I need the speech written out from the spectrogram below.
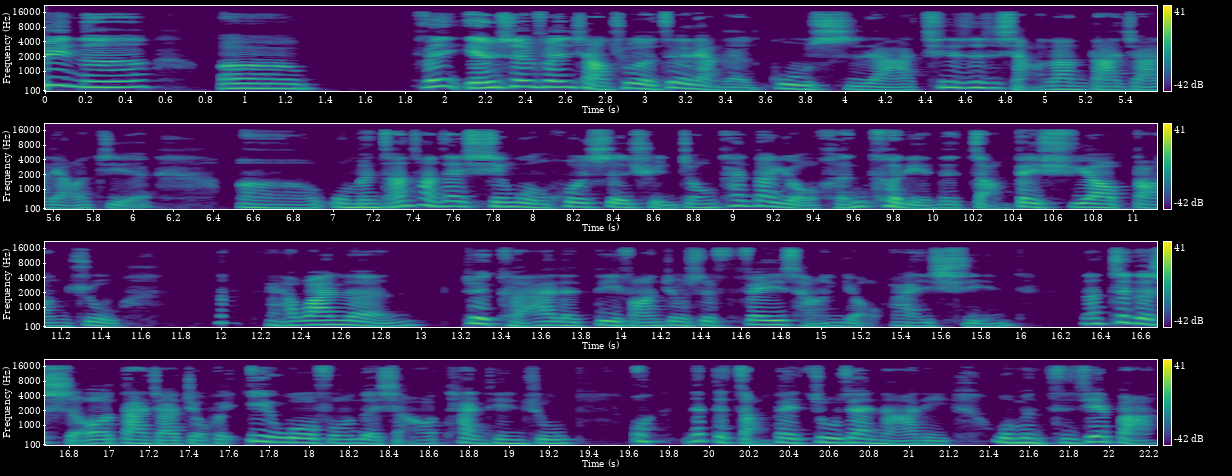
以呢，呃，分延伸分享出了这两个故事啊，其实是想让大家了解，呃，我们常常在新闻或社群中看到有很可怜的长辈需要帮助。那台湾人最可爱的地方就是非常有爱心。那这个时候大家就会一窝蜂的想要探听出，哦，那个长辈住在哪里？我们直接把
